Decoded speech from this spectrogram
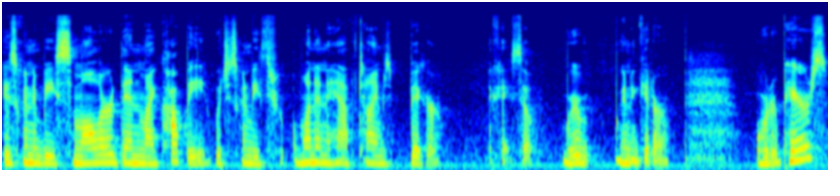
is going to be smaller than my copy, which is going to be one and a half times bigger. Okay, so we're going to get our order pairs,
